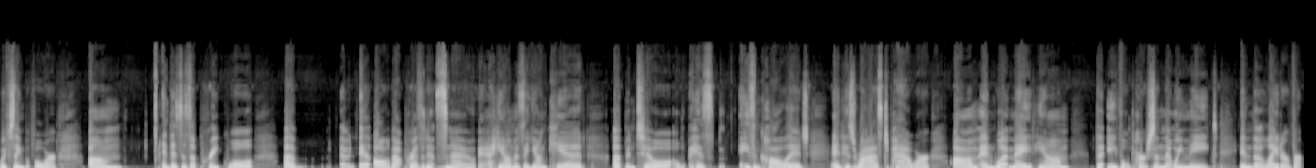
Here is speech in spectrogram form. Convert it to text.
we've seen before. Um, and this is a prequel uh, all about President Snow, him as a young kid up until his he's in college and his rise to power, um, and what made him the evil person that we meet in the later ver-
